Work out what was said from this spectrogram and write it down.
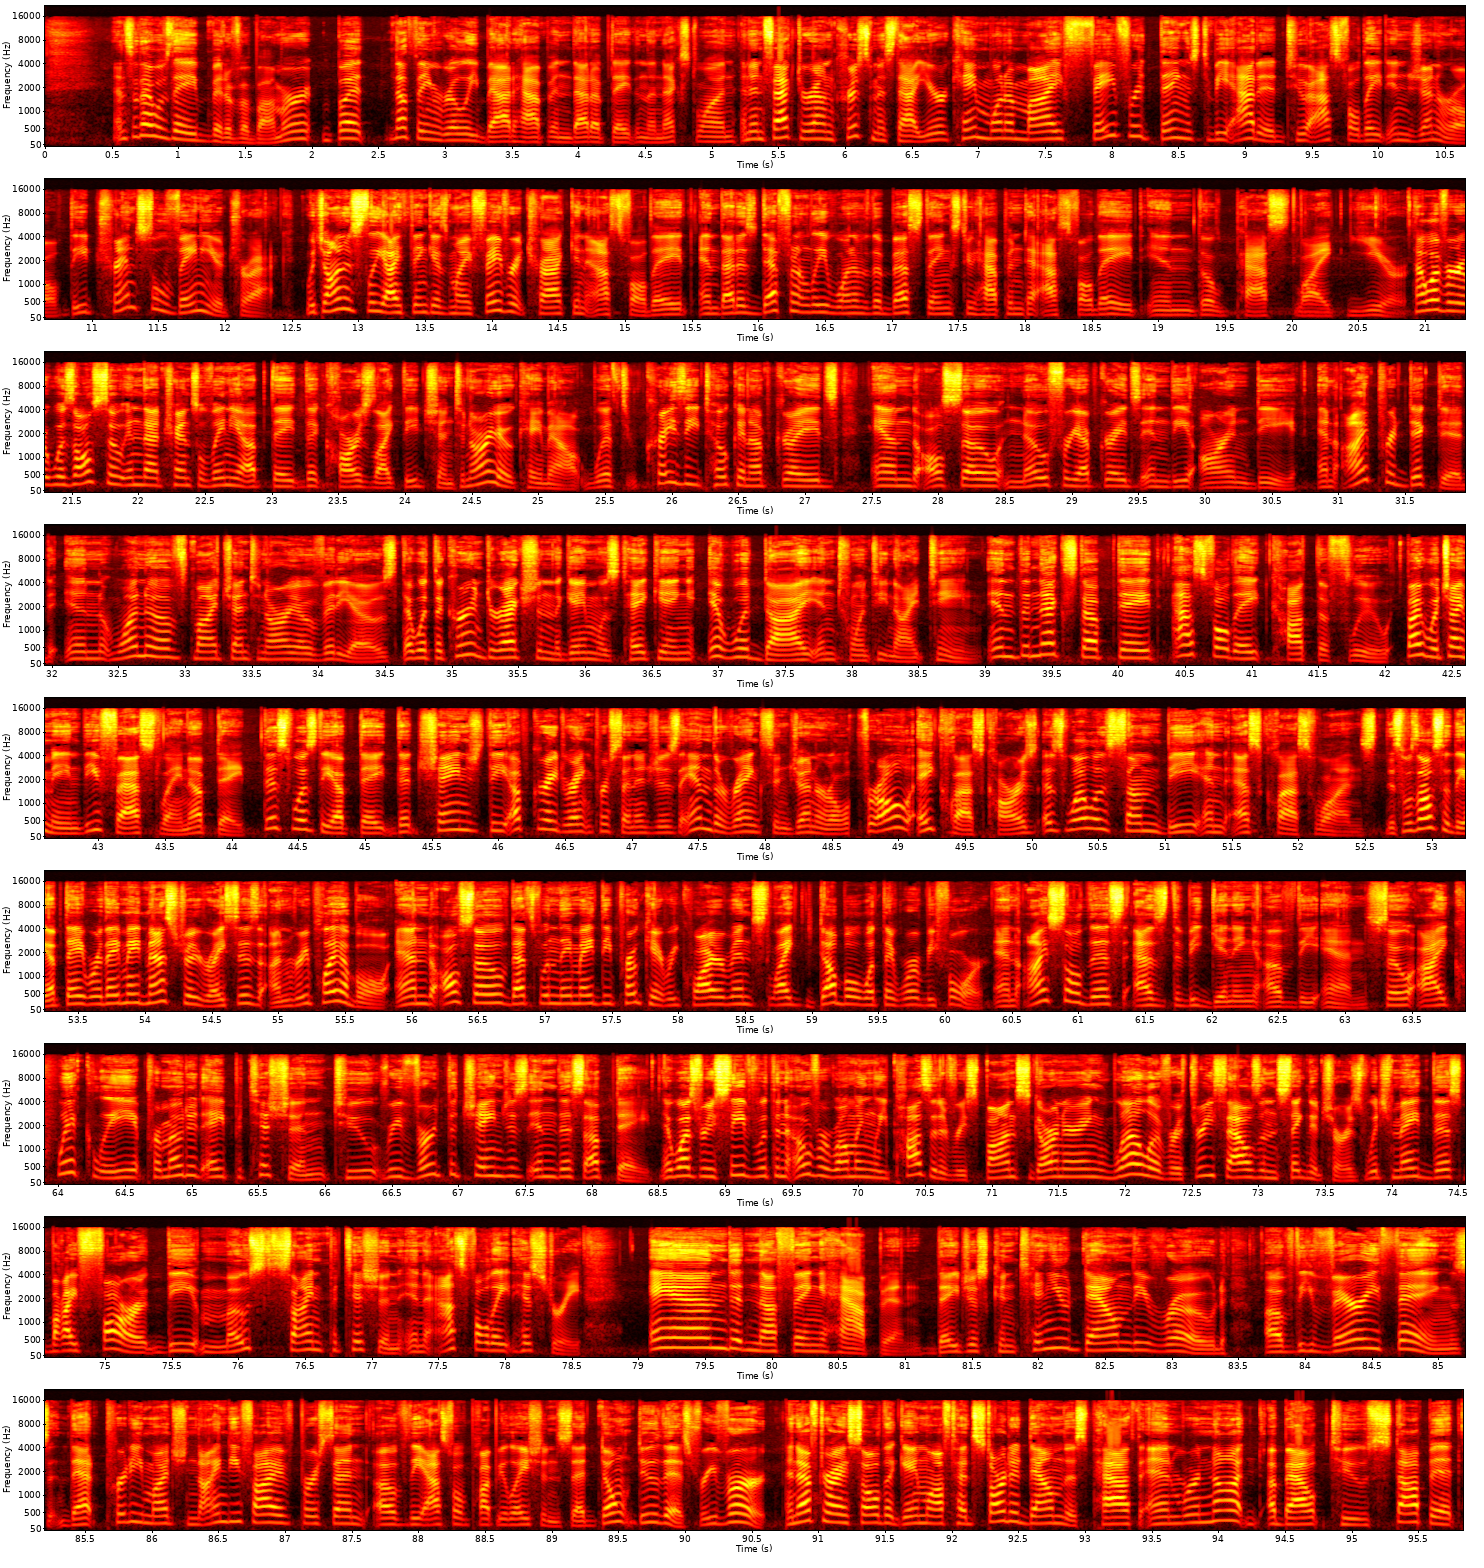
And so that was a bit of a bummer, but nothing really bad happened that update and the next one. And in fact, around Christmas that year came one of my favorite things to be added to Asphalt 8 in general, the Transylvania track, which honestly I think is my favorite track in Asphalt 8, and that is definitely one of the best things to happen to Asphalt 8 in the past, like, year. However, it was also in that Transylvania update that cars like the Centenario came out, with crazy token upgrades, and also no free upgrades in the R&D and I predicted in one of my Centenario videos that with the current direction the game was taking, it would die in 2019. In the next update, Asphalt 8 caught the flu, by which I mean the Fast Lane update. This was the update that changed the upgrade rank percentages and the ranks in general for all A-class cars, as well as some B and S-class ones. This was also the update where they made mastery races unreplayable, and also that's when they made the Pro Kit requirements like double what they were before and I saw this as the beginning of the end, so I quickly promoted a petition to revert the changes in this update. It was received with an overwhelmingly positive response, garnering well over 3,000 signatures, which made this by far the most signed petition in Asphalt 8 history, and nothing happened. They just continued down the road of the very things that pretty much 95% of the asphalt population said, don't do this, revert. And after I saw that Gameloft had started down this path and were not about to stop it,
